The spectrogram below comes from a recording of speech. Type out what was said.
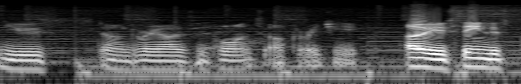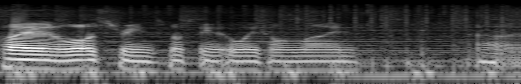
News don't realize importance after reaching you. Oh, you've seen this player in a lot of streams, must be always online. Uh,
